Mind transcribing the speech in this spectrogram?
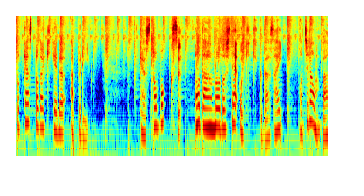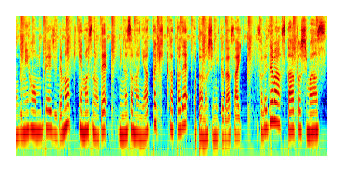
ドキャストが聞けるアプリキャストボックスをダウンロードしてお聞きください。もちろん番組ホームページでも聞けますので皆様に合った聞き方でお楽しみください。それではスタートします。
